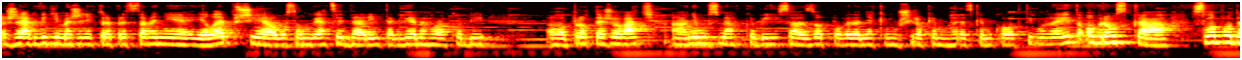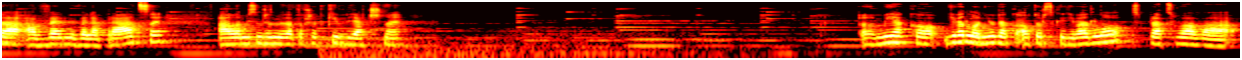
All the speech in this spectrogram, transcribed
že ak vidíme, že niektoré predstavenie je lepšie alebo sa mu viacej darí, tak vieme ho akoby protežovať a nemusíme ako keby sa zodpovedať nejakému širokému hereckému kolektívu, že je to obrovská sloboda a veľmi veľa práce, ale myslím, že sme za to všetky vďačné. My ako divadlo Nude, ako autorské divadlo, spracováva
